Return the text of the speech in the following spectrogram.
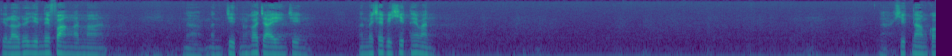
ที่เราได้ยินได้ฟังกันมานะมันจิตมันเข้าใจจริง ๆ มันไม่ใช่ไปคิดให้มันนะคิดนำก็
